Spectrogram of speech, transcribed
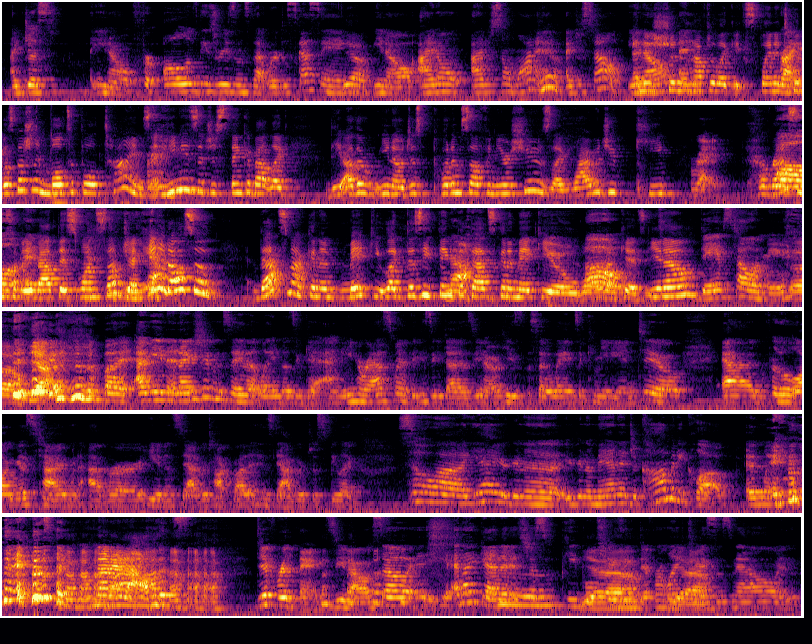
I just you know, for all of these reasons that we're discussing, Yeah. you know, I don't, I just don't want it. Yeah. I just don't. You and know, he shouldn't And- have to like explain it Right. to people, especially multiple times. And he needs to just think about like the other, you know, just put himself in your shoes. Like, why would you keep right. harassing Well, somebody and- about this one subject? Yeah. And also, that's not going to make you like. Does he think No. that that's going to make you want to Oh. have kids? You know? Dave's telling me. Uh, yeah. but I mean, and I shouldn't say that Lane doesn't get any harassment because he does. You know, he's so Lane's a comedian too. And for the longest time, whenever he and his dad would talk about it, his dad would just be like, "So, uh, yeah, you're gonna you're gonna manage a comedy club," and Lane was like, "No, no, no, it's different things," you know. So, and I get it. It's just people Yeah, choosing different life yeah. choices now, and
